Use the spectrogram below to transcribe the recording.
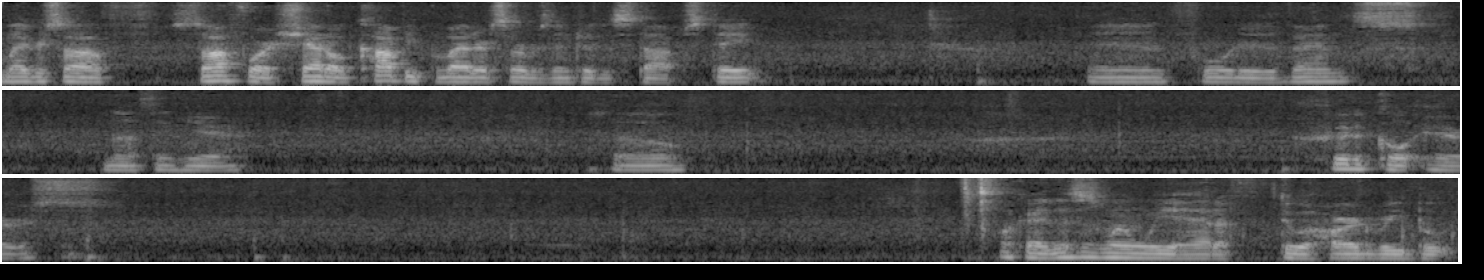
Microsoft software shadow copy provider servers enter the stop state. And forwarded events, nothing here. So, critical errors. Okay, this is when we had to do a hard reboot.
